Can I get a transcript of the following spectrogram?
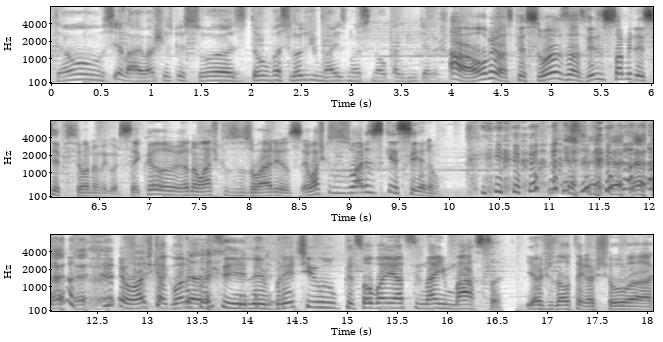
Então, sei lá, eu acho que as pessoas estão vacilando demais no assinar o padrinho Integra Show. Ah, ô meu, as pessoas às vezes só me decepcionam, Igor. Sei que eu, eu não acho que os usuários. Eu acho que os usuários esqueceram. eu acho que agora com esse lembrete o pessoal vai assinar em massa e ajudar o Tega Show a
